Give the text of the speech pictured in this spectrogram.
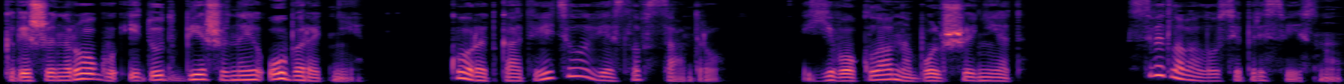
К Вишенрогу идут бешеные оборотни. — коротко ответил Веслов Сандру. «Его клана больше нет». Светловолосый присвистнул.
